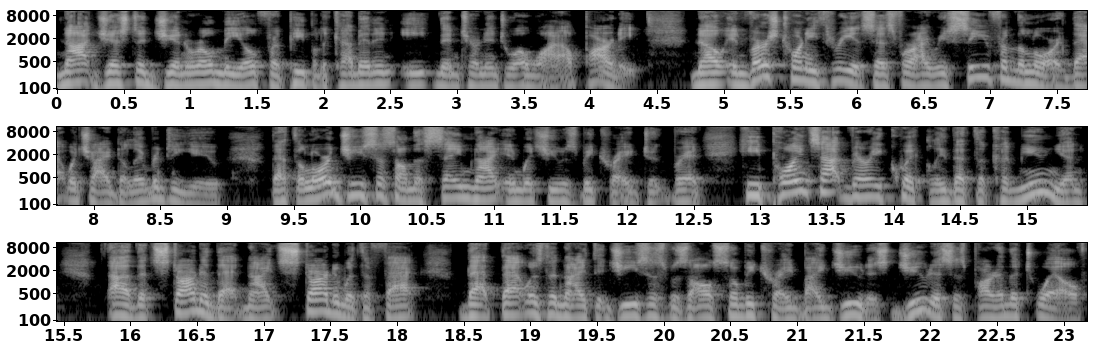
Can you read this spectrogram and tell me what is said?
not just a general meal for people to come in and eat and then turn into a wild Party. No, in verse 23, it says, For I received from the Lord that which I delivered to you, that the Lord Jesus, on the same night in which he was betrayed, took bread. He points out very quickly that the communion uh, that started that night started with the fact that that was the night that Jesus was also betrayed by Judas. Judas, as part of the 12,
